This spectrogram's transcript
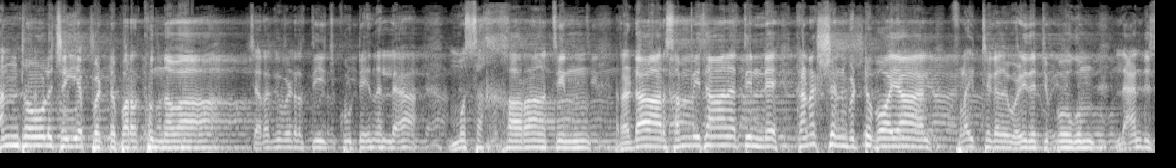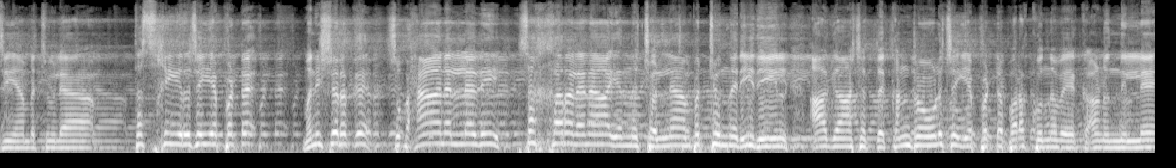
കൺട്രോൾ ചെയ്യപ്പെട്ട് പറക്കുന്നവ. ചിറക് വിടർത്തി കൂട്ടിയെന്നല്ല. മുസഹറാത്തിൻ റഡാർ സംവിധാനത്തിന്റെ കണക്ഷൻ വിട്ടുപോയാൽ ഫ്ലൈറ്റുകൾ വഴിതെറ്റിപ്പോകും. ലാൻഡ് ചെയ്യാൻ പറ്റൂല. തസ്ഖീർ ചെയ്യപ്പെട്ട് മനുഷ്യർക്ക് സുഭാനല്ലതി സഹറലന എന്ന് ചൊല്ലാൻ പറ്റുന്ന രീതിയിൽ ആകാശത്ത് കൺട്രോൾ ചെയ്യപ്പെട്ട് പറക്കുന്നവയെ കാണുന്നില്ലേ?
